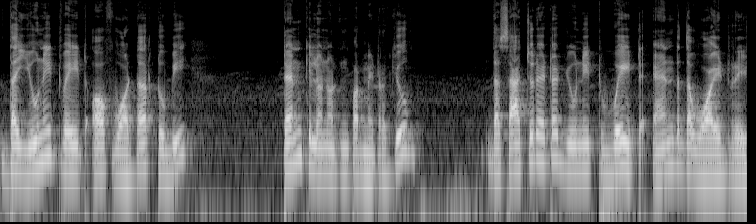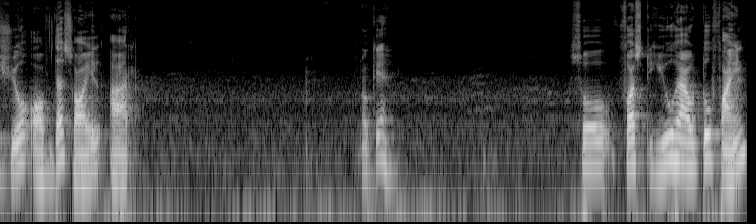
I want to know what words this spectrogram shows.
the unit weight of water to be 10 kilonewton per meter cube the saturated unit weight and the void ratio of the soil are. Okay. So first you have to find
